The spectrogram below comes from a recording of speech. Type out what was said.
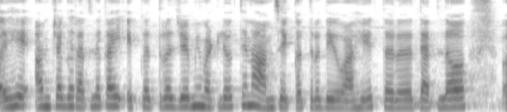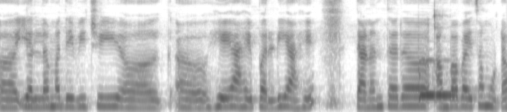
हे आमच्या घरातलं काही एकत्र जे मी म्हटले होते ना आमचे एकत्र देव आहे. तर त्यातलं अ, यल्लम्मा देवीची हे आहे परडी आहे. त्यानंतर अंबाबाईचा मोठा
